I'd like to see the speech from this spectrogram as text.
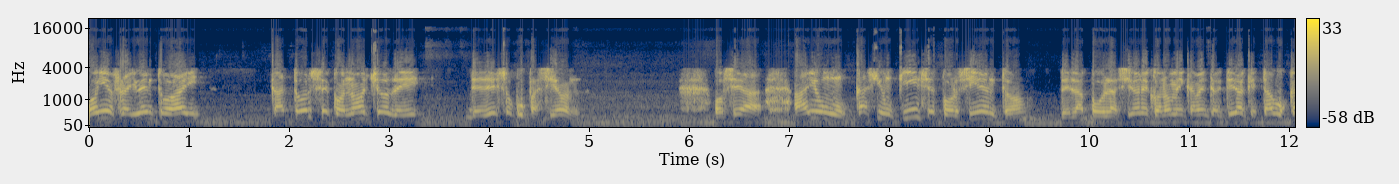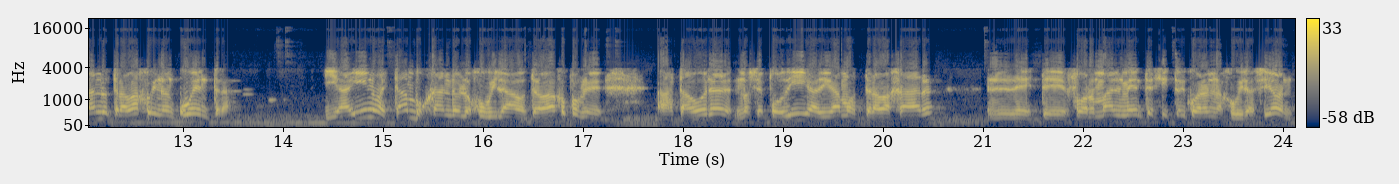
Hoy en Fraivento hay 14,8 de, de desocupación. O sea, hay un casi un 15% de la población económicamente activa que está buscando trabajo y no encuentra. Y ahí no están buscando los jubilados trabajo porque hasta ahora no se podía, digamos, trabajar este, formalmente si estoy cobrando una jubilación.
